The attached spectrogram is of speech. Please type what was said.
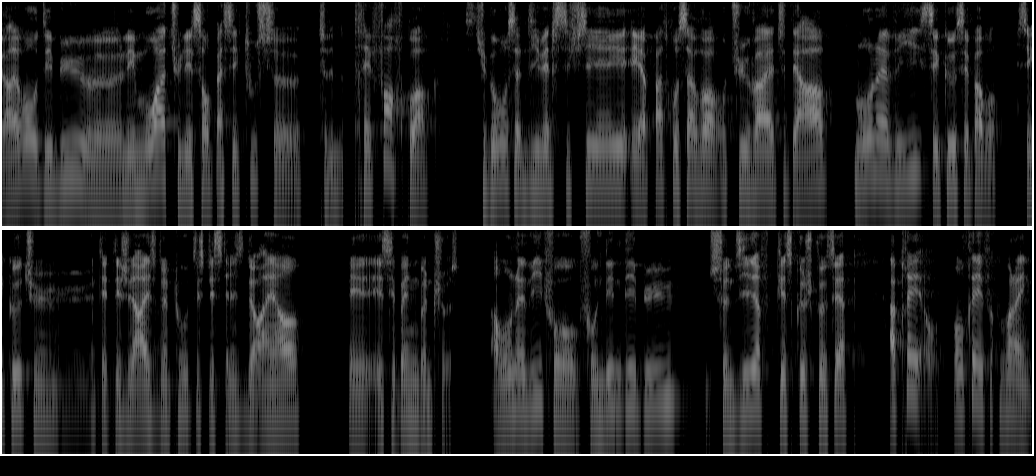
vraiment au début, euh, les mois, tu les sens passer tous euh, très fort, quoi. Si tu commences à te diversifier et à pas trop savoir où tu vas, etc., mon avis, c'est que c'est pas bon. C'est que tu es généraliste de tout, tu es spécialiste de rien, et, et c'est pas une bonne chose. À mon avis, il faut, dès le début se dire qu'est-ce que je peux faire? Après, en- vrai, voilà, il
